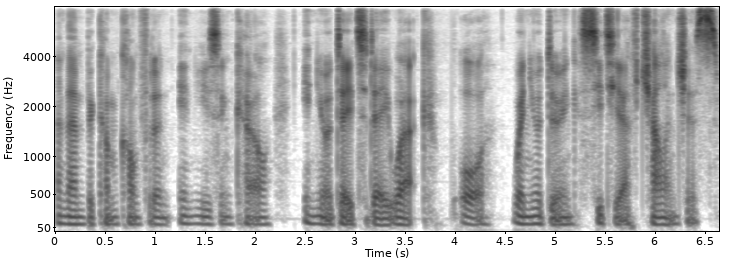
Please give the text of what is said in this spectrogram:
and then become confident in using curl in your day-to-day work or when you're doing CTF challenges.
